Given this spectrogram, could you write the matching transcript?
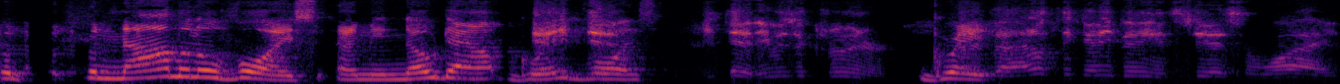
phenomenal voice. I mean, no doubt, great voice. He did. He was a crooner. Great. I don't think anybody in CSNY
